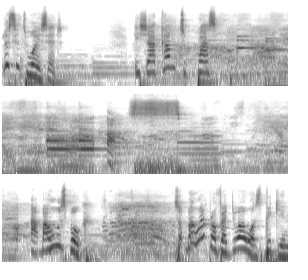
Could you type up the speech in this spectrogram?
listen to what he said. It shall come to pass. Ah, ah but who spoke? So, but when Prophet Joel was speaking,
